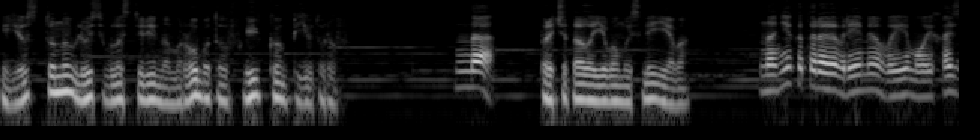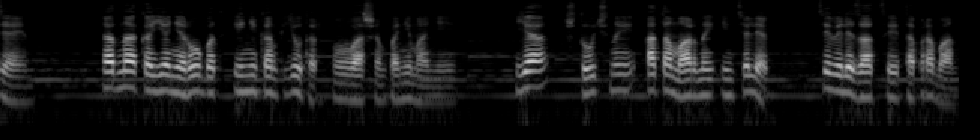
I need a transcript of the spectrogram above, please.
я становлюсь властелином роботов и компьютеров. «Да», – прочитала его мысли Ева. «На некоторое время вы мой хозяин. Однако я не робот и не компьютер в вашем понимании. Я – штучный атомарный интеллект цивилизации Тапрабан.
